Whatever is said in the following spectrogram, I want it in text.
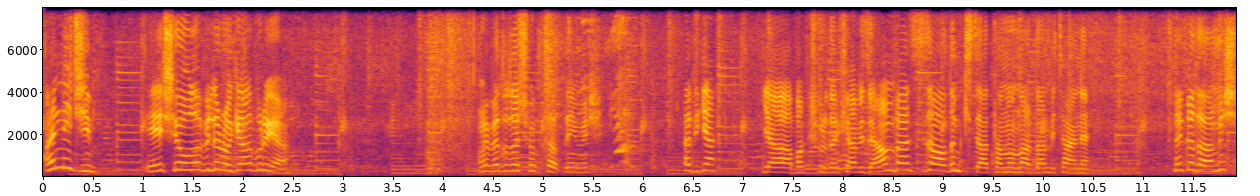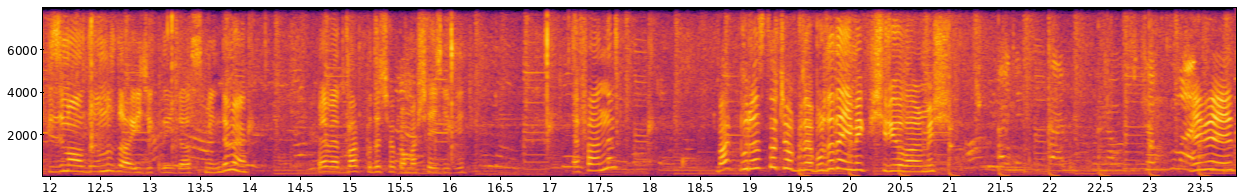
Anneciğim. E, şey olabilir o gel buraya. Evet o da çok tatlıymış. Hadi gel. Ya bak şuradaki avize ama ben size aldım ki zaten onlardan bir tane. Ne kadarmış? Bizim aldığımız da ayıcıklıydı Asmin değil mi? Evet bak bu da çok ama şey gibi. Efendim? Bak burası da çok güzel. Burada da yemek pişiriyorlarmış. Fırınımızı çabuk mu? Evet.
